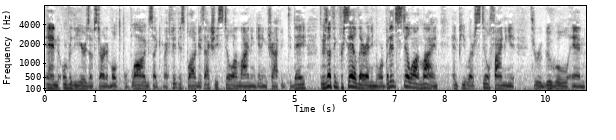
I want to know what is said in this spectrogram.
And over the years, I've started multiple blogs, like my fitness blog is actually still online and getting traffic today. There's nothing for sale there anymore, but it's still online and people are still finding it through Google and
